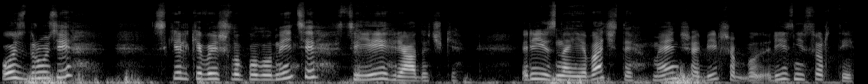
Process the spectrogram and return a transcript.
Ось, друзі, скільки вийшло полуниці з цієї грядочки. Різна є, бачите, менша, більша, різні сорти.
